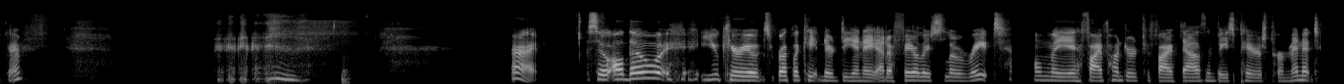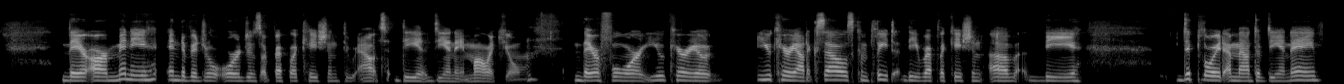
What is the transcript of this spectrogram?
Okay. All right. So although eukaryotes replicate their DNA at a fairly slow rate, only 500 to 5,000 base pairs per minute, there are many individual origins of replication throughout the DNA molecule. Therefore, eukaryote, eukaryotic cells complete the replication of the diploid amount of DNA.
